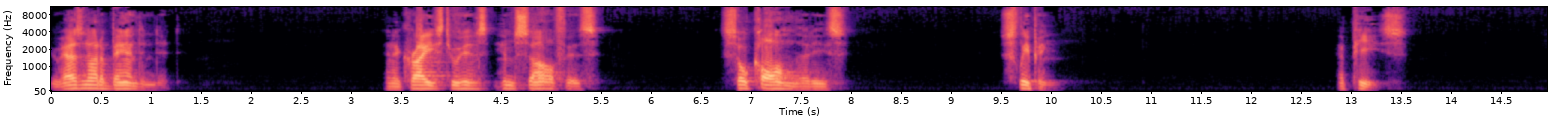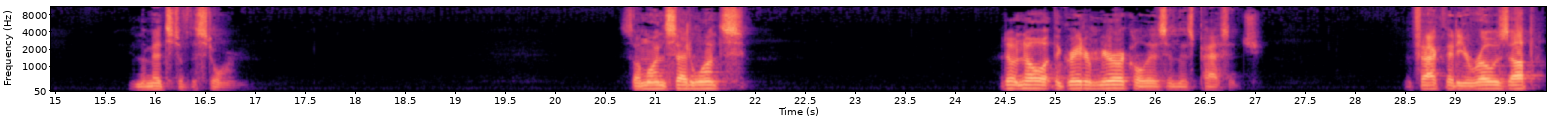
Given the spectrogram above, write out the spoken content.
who has not abandoned it, and a Christ who is, himself is so calm that he's sleeping at peace in the midst of the storm. Someone said once, I don't know what the greater miracle is in this passage. The fact that he rose up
